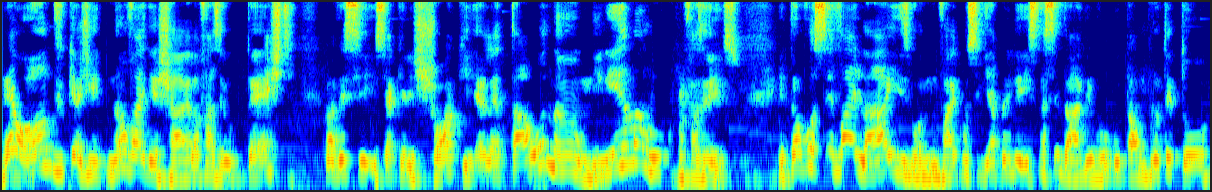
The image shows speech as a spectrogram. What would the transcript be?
É óbvio que a gente não vai deixar ela fazer o teste para ver se, se aquele choque é letal ou não. Ninguém é maluco para fazer isso. Então você vai lá e diz, bom, não vai conseguir aprender isso na cidade. Eu vou botar um protetor,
